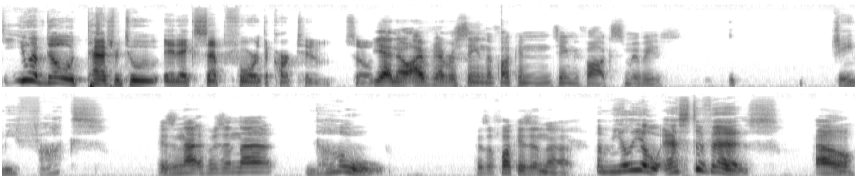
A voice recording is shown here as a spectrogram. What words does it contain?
You have no attachment to it except for the cartoon. So Yeah, no, I've never seen the fucking Jamie Foxx movies. Jamie Fox? Isn't that who's in that? No, Who the fuck is in that? Emilio Estevez. Oh.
